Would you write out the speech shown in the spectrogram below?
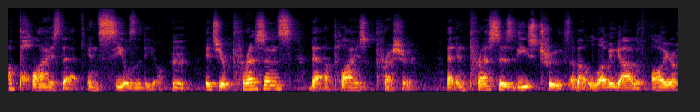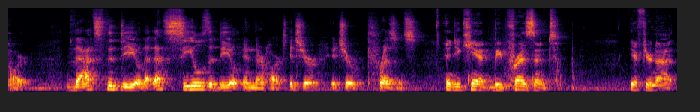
applies that and seals the deal. Hmm. It's your presence that applies pressure, that impresses these truths about loving God with all your heart. That's the deal. That that seals the deal in their hearts. It's your it's your presence. And you can't be present if you're not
